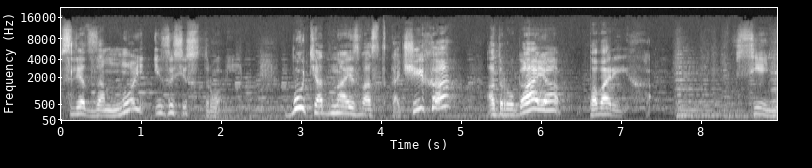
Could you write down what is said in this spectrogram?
вслед за мной и за сестрой. Будь одна из вас ткачиха, а другая повариха. В сене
